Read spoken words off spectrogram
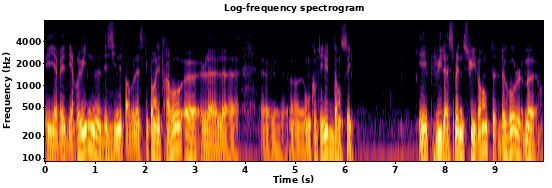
et il y avait des ruines dessinées par Volinsky, pendant les travaux, on continue de danser. Et puis la semaine suivante, De Gaulle meurt.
